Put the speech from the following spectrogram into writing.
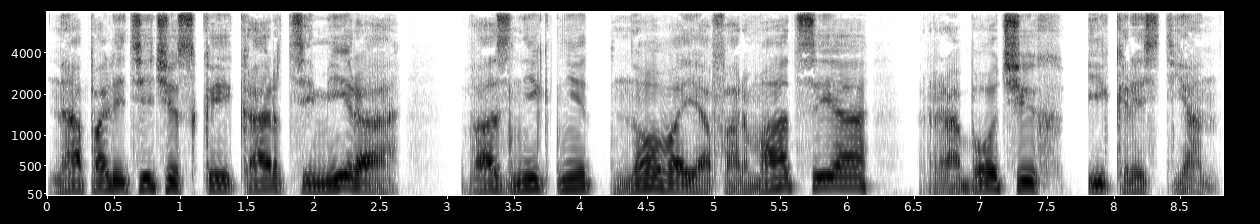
На политической карте мира возникнет новая формация рабочих и крестьян.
